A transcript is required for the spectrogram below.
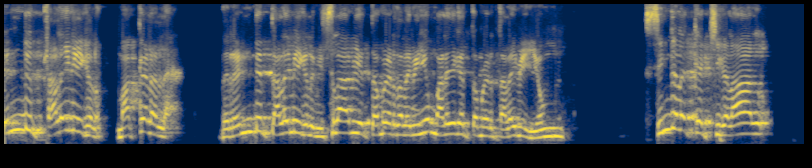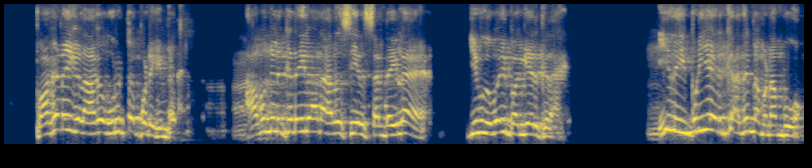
ரெண்டு தலைமைகளும் மக்கள் அல்ல. இந்த ரெண்டு தலைமைகளும் இஸ்லாமிய தமிழர் தலைமையும் மலையக தமிழர் தலைமையும் சிங்கள கட்சிகளால் பகடைகளாக உருட்டப்படுகின்றன. அவங்களுக்கு இடையிலான அரசியல் சண்டையில இவங்க போய் பங்கேற்கிறாங்க. இது இப்படியே இருக்காதுன்னு நம்ம நம்புவோம்.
